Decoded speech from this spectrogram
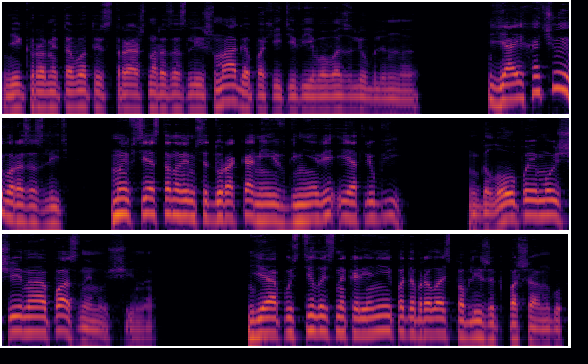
И, кроме того, ты страшно разозлишь мага, похитив его возлюбленную. Я и хочу его разозлить. Мы все становимся дураками и в гневе, и от любви. Глупый мужчина — опасный мужчина. Я опустилась на колени и подобралась поближе к Пашангу.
